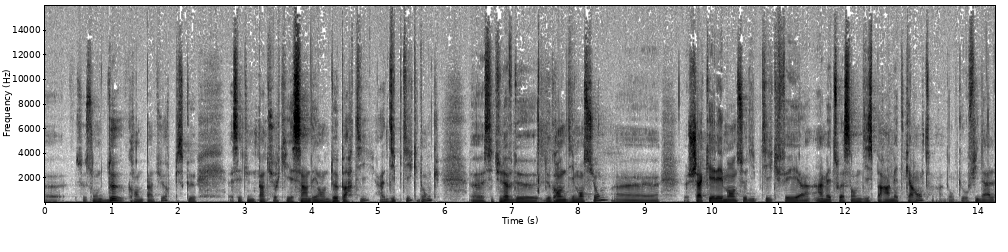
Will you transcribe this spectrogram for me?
euh, ce sont deux grandes peintures, puisque c'est une peinture qui est scindée en deux parties, un diptyque donc. Euh, c'est une œuvre de, de grande dimension. Chaque élément de ce diptyque fait un- 1m70 par 1m40, donc au final,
